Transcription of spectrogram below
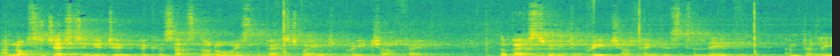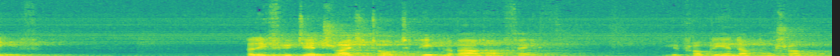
I'm not suggesting you do, because that's not always the best way to preach our faith. The best way to preach our faith is to live and believe. But if you did try to talk to people about our faith, you'd probably end up in trouble.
